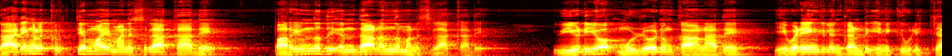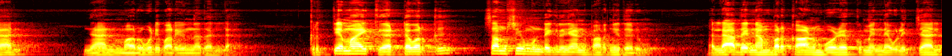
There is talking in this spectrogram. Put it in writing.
കാര്യങ്ങൾ കൃത്യമായി മനസ്സിലാക്കാതെ പറയുന്നത് എന്താണെന്ന് മനസ്സിലാക്കാതെ വീഡിയോ മുഴുവനും കാണാതെ എവിടെയെങ്കിലും കണ്ട് എനിക്ക് വിളിച്ചാൽ ഞാൻ മറുപടി പറയുന്നതല്ല. കൃത്യമായി കേട്ടവർക്ക് സംശയമുണ്ടെങ്കിൽ ഞാൻ പറഞ്ഞു തരും. അല്ലാതെ നമ്പർ കാണുമ്പോഴേക്കും എന്നെ വിളിച്ചാൽ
